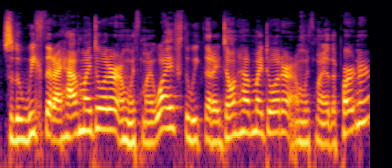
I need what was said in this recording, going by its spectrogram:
So the week that I have my daughter, I'm with my wife. The week that I don't have my daughter, I'm with my other partner.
